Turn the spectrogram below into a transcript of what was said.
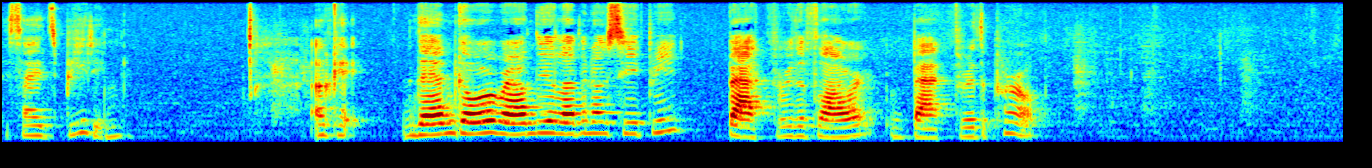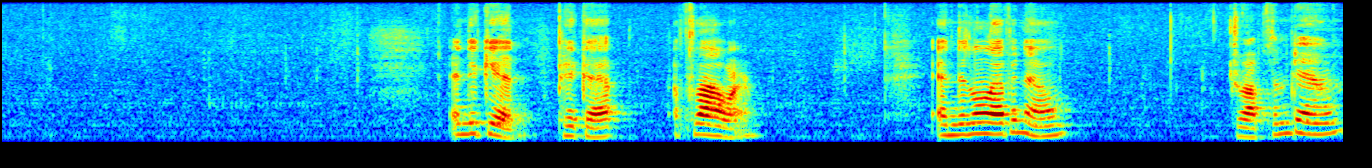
besides beading. Okay, then go around the 11 seed bead, back through the flower, back through the pearl. And again, pick up a flower and an 11 drop them down,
